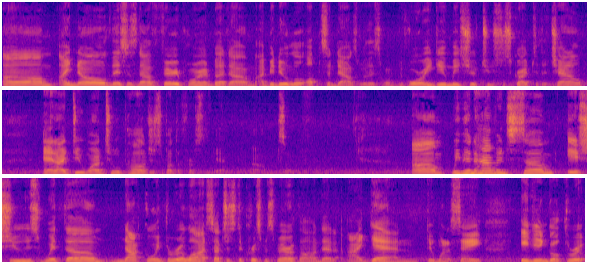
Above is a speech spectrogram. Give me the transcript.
Um, I know this is not very important, but um, I've been doing a little ups and downs with this one. Before we do, make sure to subscribe to the channel. And I do want to apologize about the first thing. Um, sort of. Um, we've been having some issues with um, not going through a lot, such as the Christmas Marathon, that I, again, do want to say it didn't go through.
